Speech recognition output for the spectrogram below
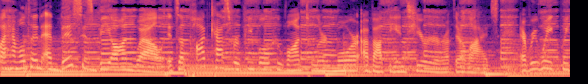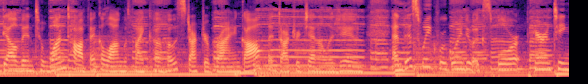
Sheila Hamilton, and this is Beyond Well. It's a podcast for people who want to learn more about the interior of their lives. Every week, we delve into one topic along with my co hosts, Dr. Brian Goff and Dr. Jenna Lejeune. And this week, we're going to explore parenting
